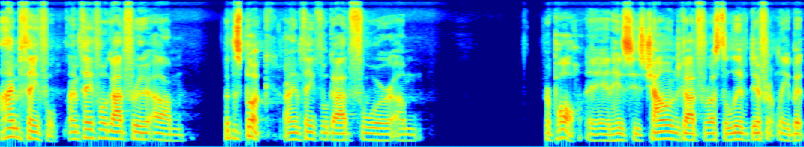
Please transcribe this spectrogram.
I'm thankful. I'm thankful, God, for um, for this book. I am thankful, God, for um, for Paul and his, his challenge, God, for us to live differently, but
